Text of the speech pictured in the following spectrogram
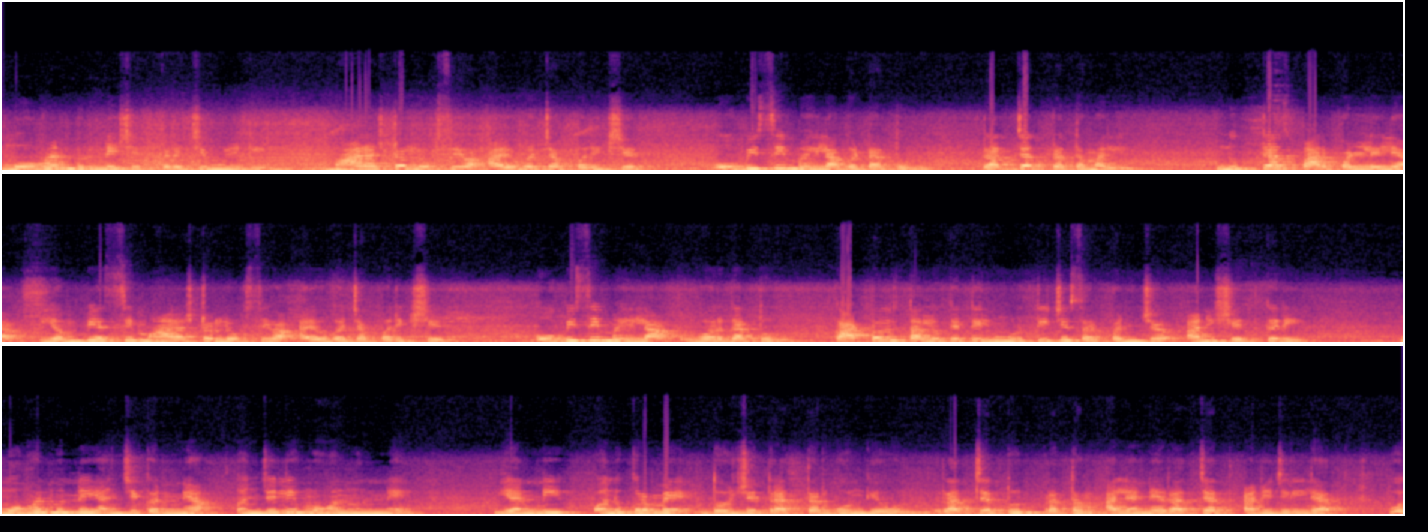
मोहन मुन्ने शेतकऱ्याची मुलगी महाराष्ट्र लोकसेवा आयोगाच्या परीक्षेत ओबीसी महिला गटातून राज्यात प्रथम आली. नुकत्याच पार पडलेल्या M P S C Maharashtra लोकसेवा आयोगाच्या परीक्षेत ओबीसी महिला वर्गातून काटोल तालुक्यातील मूर्तीचे सरपंच आणि शेतकरी मोहन मुन्ने यांची कन्या अंजली मोहन मुन्ने यांनी अनुक्रमे दोनशे त्र्याहत्तर गुण घेऊन राज्यातून प्रथम आल्याने राज्यात आणि जिल्ह्यात व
